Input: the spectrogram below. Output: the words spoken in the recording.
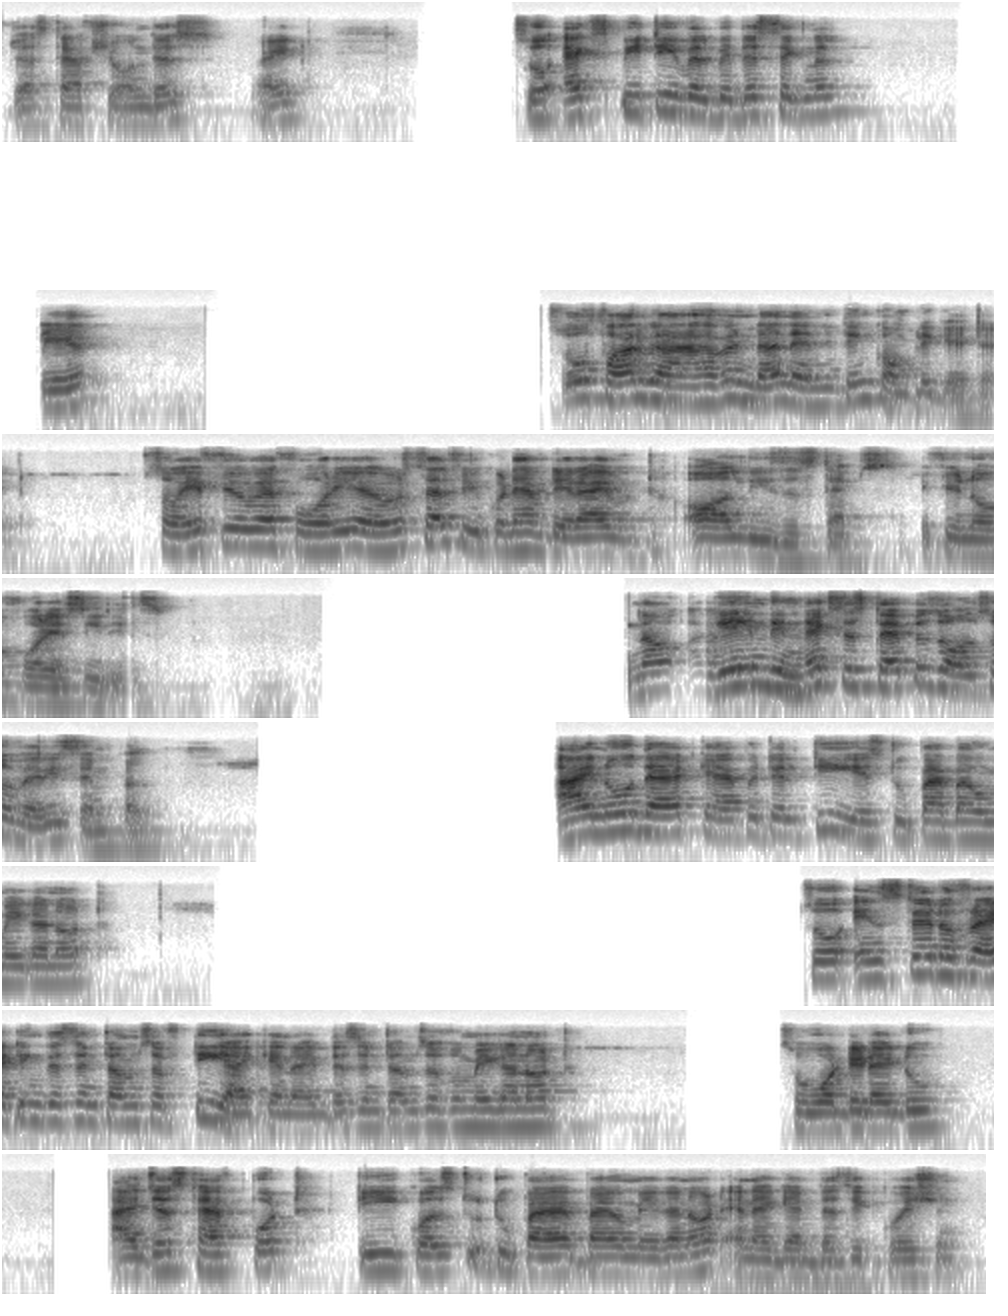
Just have shown this, right? So XPT will be this signal. Clear? So far, I haven't done anything complicated. So if you were Fourier yourself, you could have derived all these steps if you know Fourier series. Now, again, the next step is also very simple. I know that capital T is 2 pi by omega naught. So instead of writing this in terms of T, I can write this in terms of omega naught. So what did I do? I just have put T equals to 2 pi by omega naught and I get this equation.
